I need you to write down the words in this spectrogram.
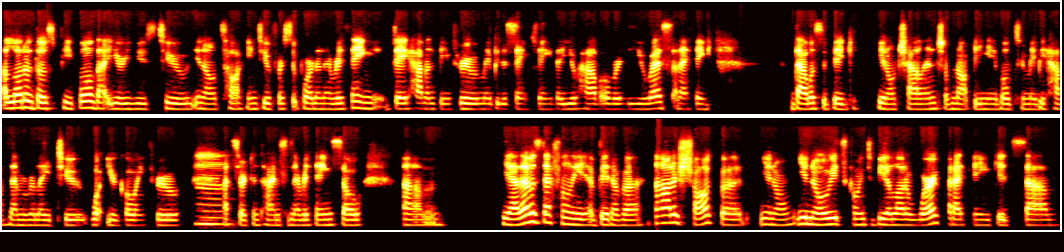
a lot of those people that you're used to you know talking to for support and everything they haven't been through maybe the same thing that you have over in the us and i think that was a big you know challenge of not being able to maybe have them relate to what you're going through mm. at certain times and everything so um yeah that was definitely a bit of a not a shock but you know you know it's going to be a lot of work but i think it's um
